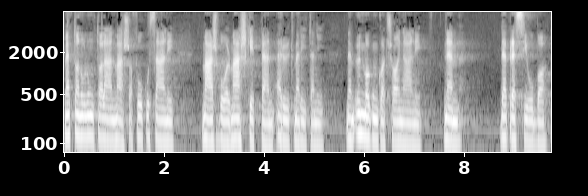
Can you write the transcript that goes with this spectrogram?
Megtanulunk talán másra fókuszálni, másból másképpen erőt meríteni, nem önmagunkat sajnálni, nem depresszióba,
